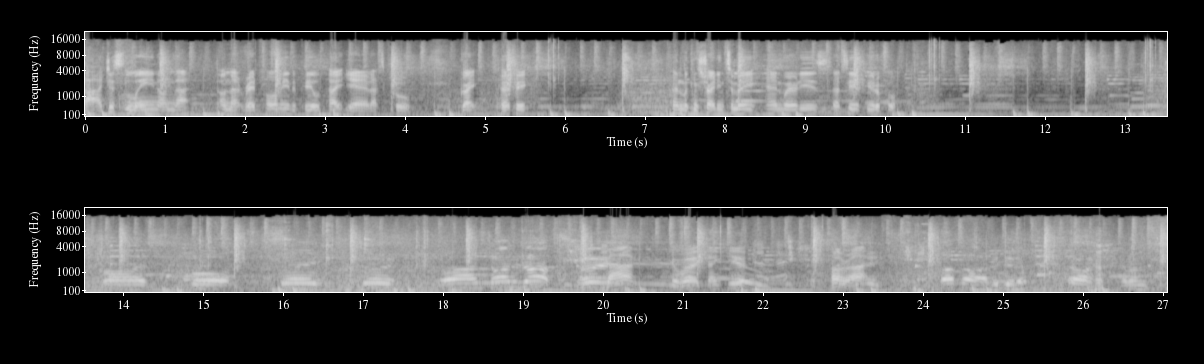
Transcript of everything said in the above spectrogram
Uh, just lean on that on that red for me, the peeled paint. Yeah, that's cool. Great, perfect. And looking straight into me, hand where it is. That's it, beautiful. Five, four, three, two, one. Time is up. Hey. Done. Good work, thank you. All right. High five, we did it. Oh, everyone's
